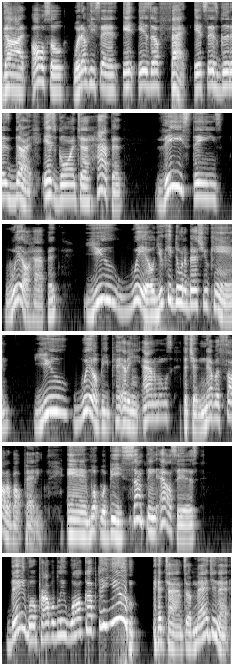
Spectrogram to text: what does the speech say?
God also, whatever he says, it is a fact. It's as good as done. It's going to happen. These things will happen. You will, you keep doing the best you can. You will be petting animals that you never thought about petting. And what would be something else is they will probably walk up to you at times. Imagine that.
